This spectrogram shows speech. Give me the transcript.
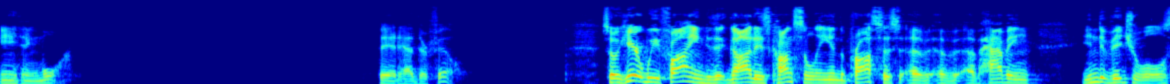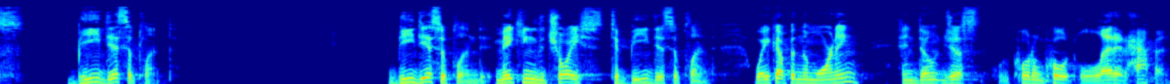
anything more. They had had their fill. So here we find that God is constantly in the process of, of, of having individuals be disciplined. Be disciplined, making the choice to be disciplined. Wake up in the morning and don't just quote unquote let it happen.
